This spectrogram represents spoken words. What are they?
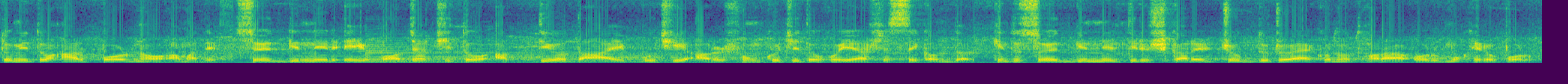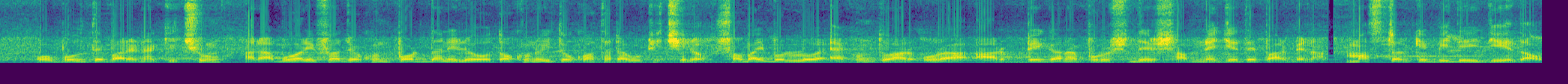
তুমি তো আর পর নও আমাদের। সৈয়দ গিন্নির এই অযাচিত আত্মীয়তায় বুঝি আরও সংকুচিত হয়ে আসে সেকন্দর। কিন্তু সৈয়দ গিন্নির তিরস্কারের চোখ দুটো এখনও ধরা ওর মুখের ওপর। ও বলতে পারে না কিছু। আর আবু আরিফা যখন পর্দা নিল, তখনই তো কথাটা উঠেছিল। সবাই বলল, এখন তো আর ওরা আর বেগানা পুরুষদের সামনে যেতে পারবে না। মাস্টারকে বিদেই দিয়ে দাও।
